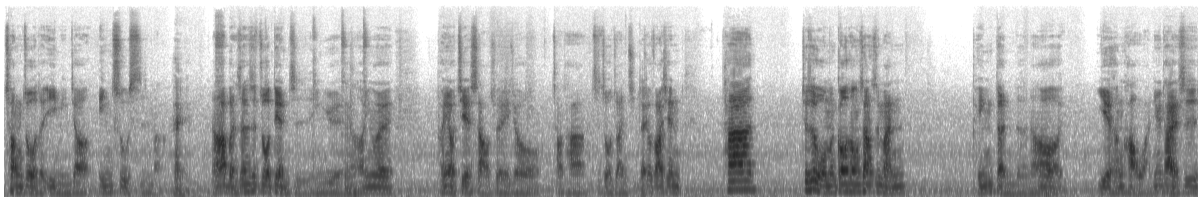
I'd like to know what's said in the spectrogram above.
创作的艺名叫音速石嘛，然后他本身是做电子音乐，然后因为朋友介绍，所以就找他制作专辑，就发现他就是我们沟通上是蛮平等的，然后也很好玩，因为他也是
